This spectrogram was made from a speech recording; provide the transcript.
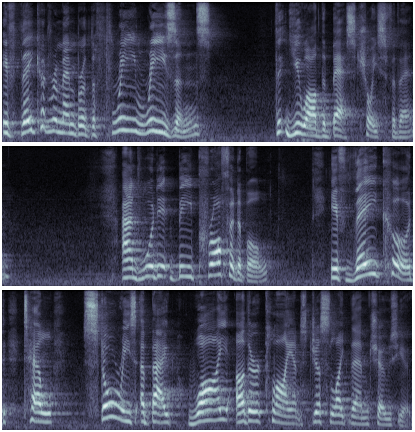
if they could remember the three reasons that you are the best choice for them? And would it be profitable if they could tell stories about why other clients just like them chose you?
